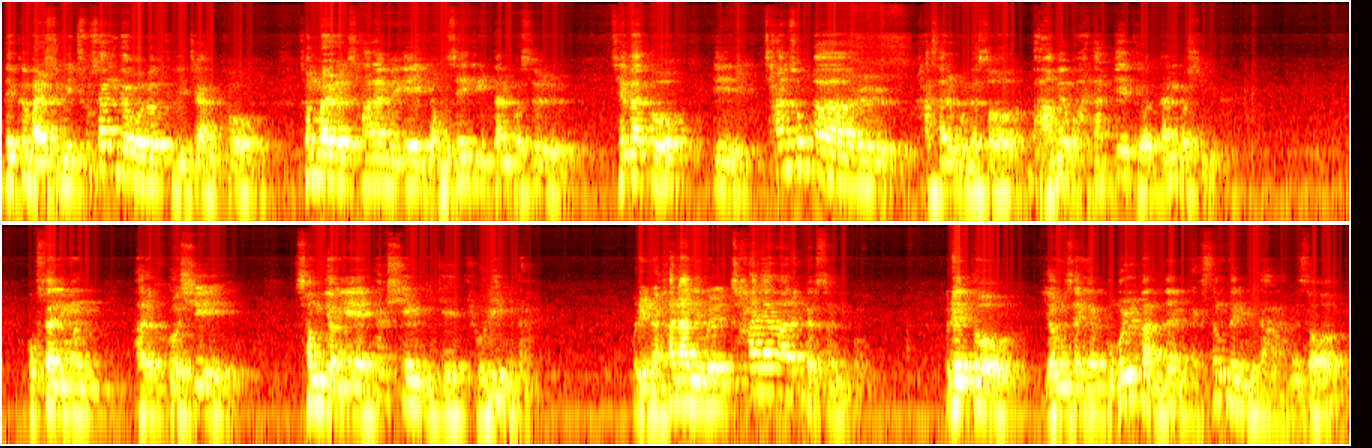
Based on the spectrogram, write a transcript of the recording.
근데 그 말씀이 추상적으로 들리지 않고 정말 사람에게 영생이 있다는 것을 제가 또 이 찬송가를 가사를 보면서 마음에 와닿게 되었다는 것입니다. 목사님은 바로 그것이 성경의 핵심 이제 교리입니다. 우리는 하나님을 찬양하는 백성이고 우리는 또 영생의 복을 받는 백성들입니다. 하면서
